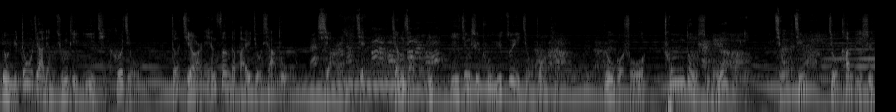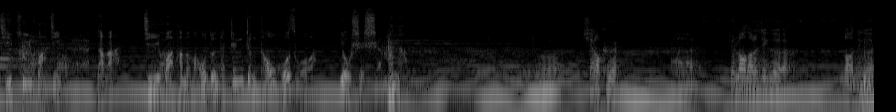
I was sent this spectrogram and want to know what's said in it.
又与周家两兄弟一起喝酒，这接二连三的白酒下肚，显而易见，江小龙已经是处于醉酒状态。如果说冲动是魔鬼，酒精就堪比是其催化剂，那么激化他们矛盾的真正导火索又是什么呢？就闲唠嗑，呃，就唠到了这个老那个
